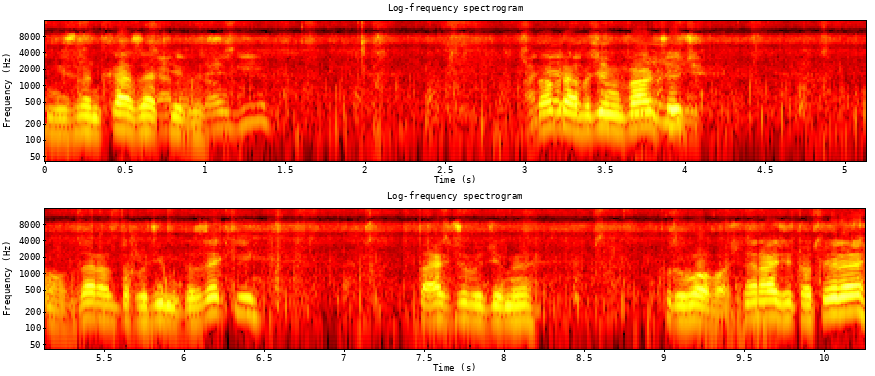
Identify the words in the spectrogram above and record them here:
Niż wędkarza jakiegoś. Dobra, będziemy walczyć. O, zaraz dochodzimy do rzeki. Także będziemy próbować. Na razie to tyle.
